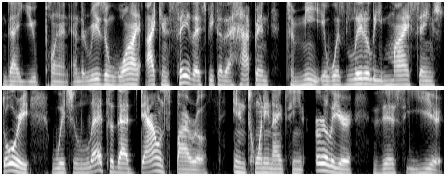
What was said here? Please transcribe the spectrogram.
that you plan. And the reason why I can say that is because it happened to me. It was literally my same story, which led to that down spiral in 2019 earlier this year.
